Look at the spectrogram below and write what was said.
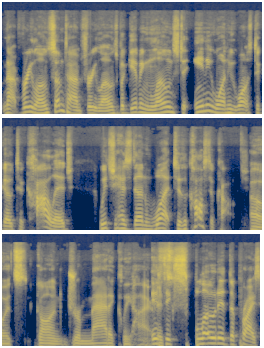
not free loans, sometimes free loans, but giving loans to anyone who wants to go to college, which has done what to the cost of college? Oh, it's gone dramatically higher. It's, exploded the price.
